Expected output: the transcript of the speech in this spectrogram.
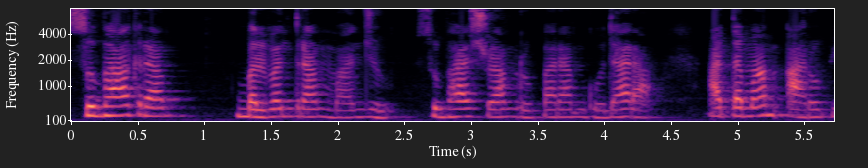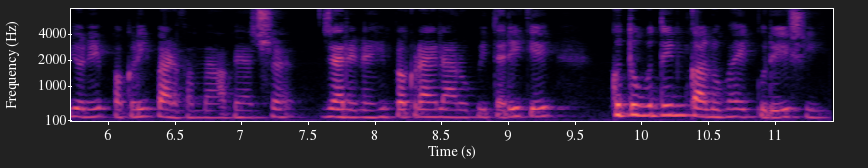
સુભાગરામ બલવંતરામ માંજુ, સુભાષરામ રૂપારામ ગોદારા આ તમામ આરોપીઓને પકડી પાડવામાં આવ્યા છે. જ્યારે નહીં પકડાયેલા આરોપી તરીકે કુતુબુદ્દીન કાલુભાઈ કુરેશી,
